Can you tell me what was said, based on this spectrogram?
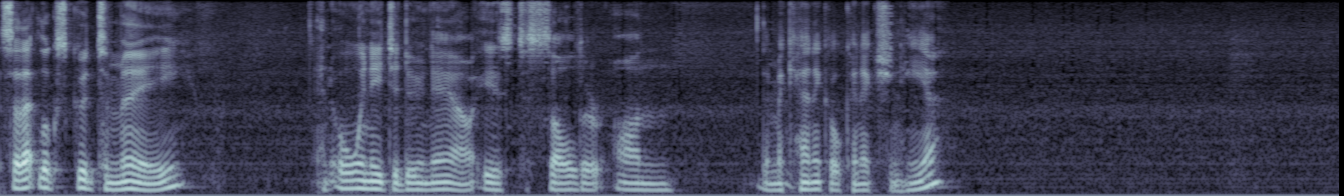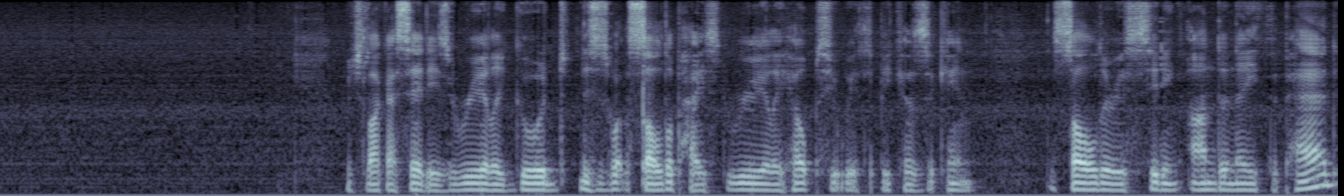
so that looks good to me, and all we need to do now is to solder on the mechanical connection here. Which like I said is really good. This is what the solder paste really helps you with because again the solder is sitting underneath the pad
